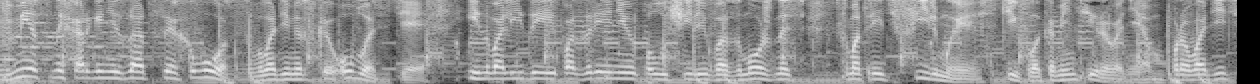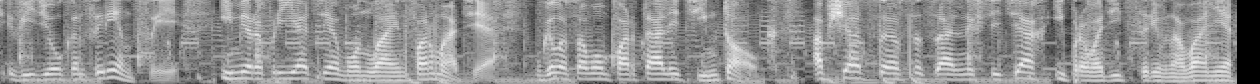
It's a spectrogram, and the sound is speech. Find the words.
В местных организациях ВОЗ Владимирской области. Инвалиды по зрению получили возможность смотреть фильмы с тифлокомментированием, проводить видеоконференции и мероприятия в онлайн-формате, в голосовом портале Team Talk, общаться в социальных сетях и проводить соревнования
